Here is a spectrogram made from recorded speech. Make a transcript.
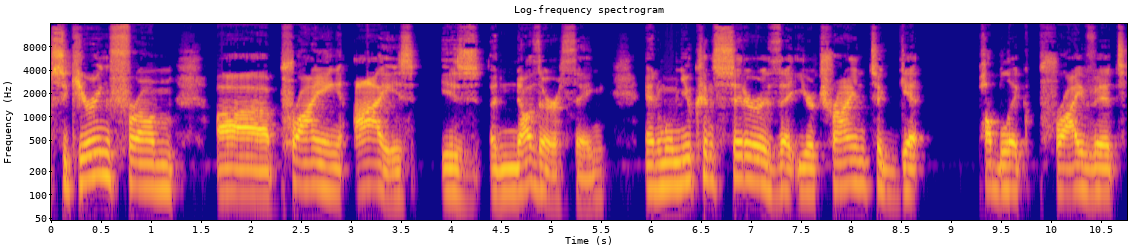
securing from uh, prying eyes is another thing. And when you consider that you're trying to get public, private,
